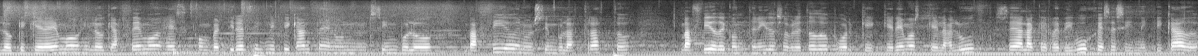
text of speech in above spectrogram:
Lo que queremos y lo que hacemos es convertir el significante en un símbolo vacío, en un símbolo abstracto, vacío de contenido sobre todo porque queremos que la luz sea la que redibuje ese significado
